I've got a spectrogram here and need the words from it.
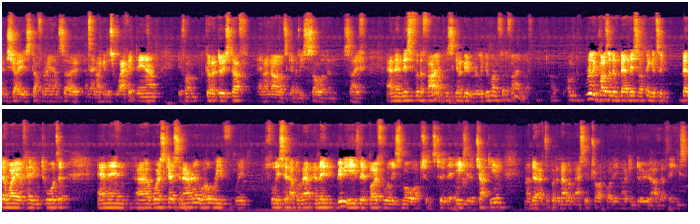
and show you stuff around. So and then I can just whack it down if I'm to do stuff and I know it's going to be solid and safe. And then this for the phone this is going to be a really good one for the phone. I'm really positive about this. I think it's a better way of heading towards it. And then uh, worst case scenario well we've we're fully set up on that and the beauty is they're both really small options too they're easy to chuck in and I don't have to put another massive tripod in. I can do other things.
